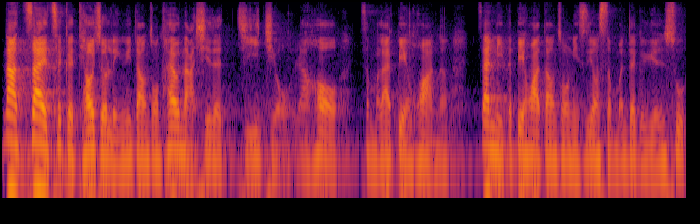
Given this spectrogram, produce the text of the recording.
那在这个调酒领域当中，它有哪些的基酒？然后怎么来变化呢？在你的变化当中，你是用什么这个元素？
